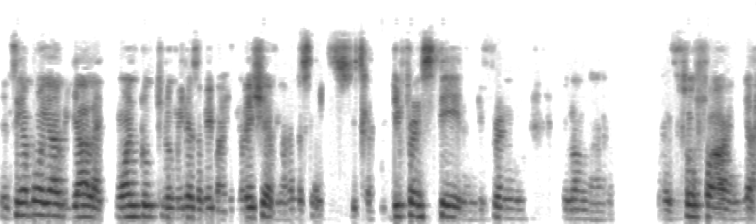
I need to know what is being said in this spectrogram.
in Singapore, yeah, we are like one, two kilometers away, but in Malaysia, we understand it's, it's like different state and different, you know, uh, uh, so far, and yeah,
